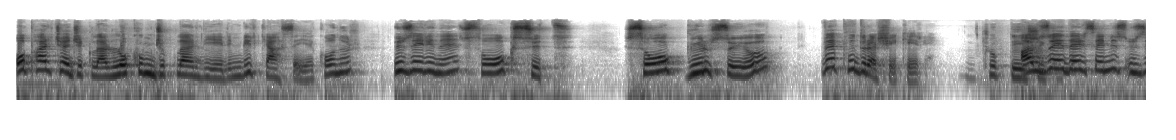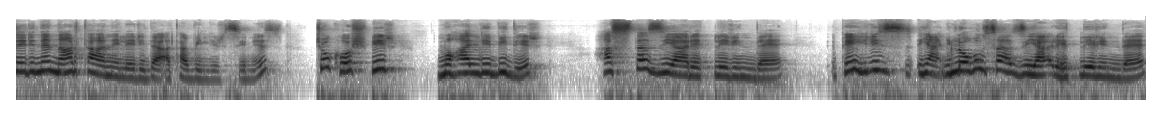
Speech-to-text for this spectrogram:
O parçacıklar, lokumcuklar diyelim bir kaseye konur. Üzerine soğuk süt, soğuk gül suyu ve pudra şekeri. Çok değişik. Arzu ederseniz üzerine nar taneleri de atabilirsiniz. Çok hoş bir muhallebidir. Hasta ziyaretlerinde, pehriz yani lohusa ziyaretlerinde,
